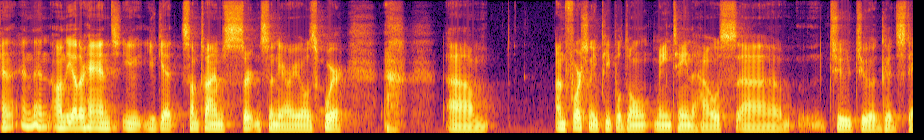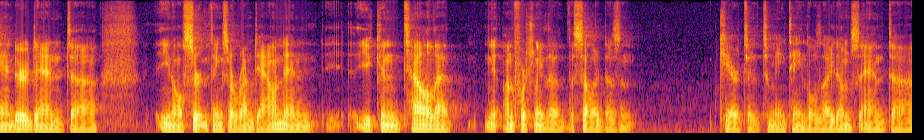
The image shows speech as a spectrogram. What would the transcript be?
and and then on the other hand, you you get sometimes certain scenarios where, um, unfortunately, people don't maintain the house uh, to to a good standard, and uh, you know certain things are run down, and you can tell that unfortunately the the seller doesn't care to to maintain those items, and uh,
